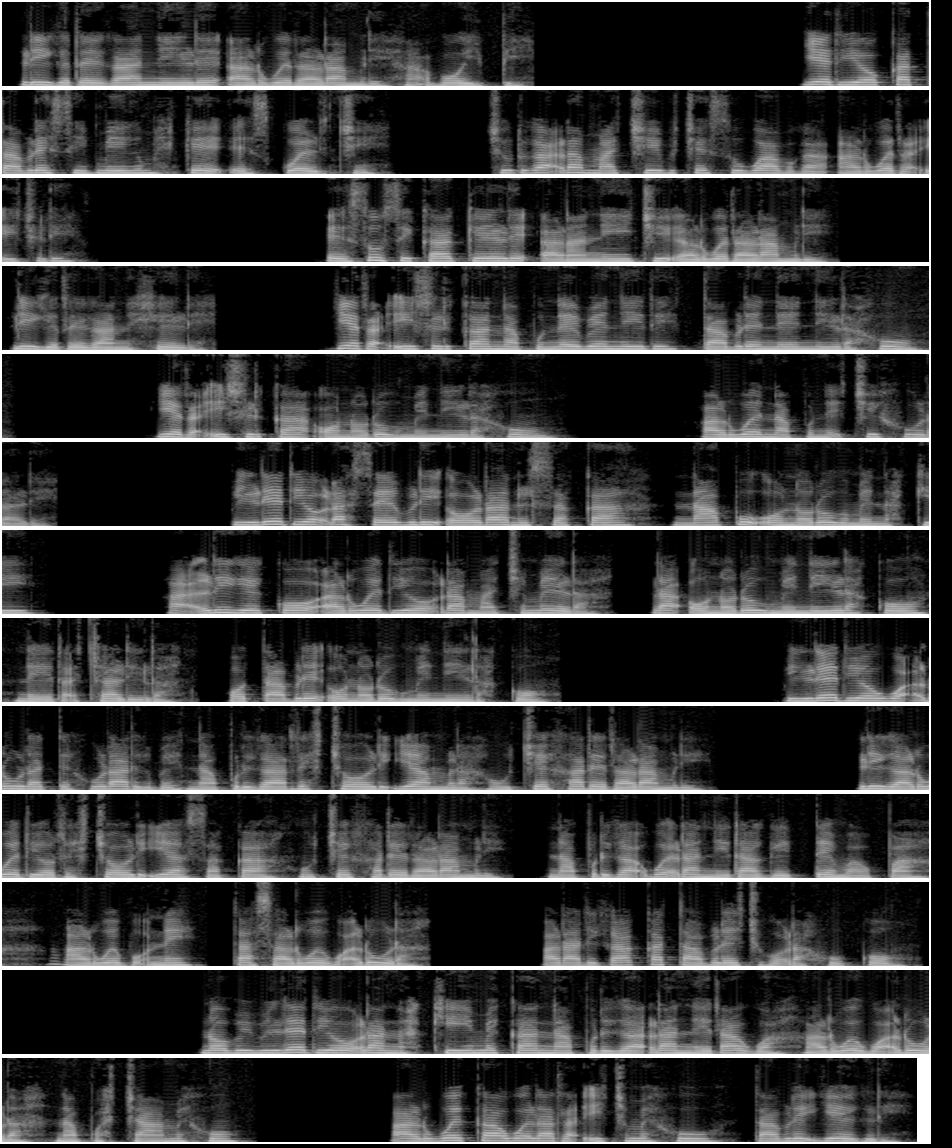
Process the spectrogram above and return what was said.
lige rega nile alwe raramli aboipi Yerio katable simigme ke escuelchi. Churgara machibche subabga alwera ichli. Esu sikakele alaniichi alwerarambli. Ligregan. Yera islika napuneve niri table. Yera islika onorugme nila hun. Alwe napune chihurale. Pilerio la sebli ora nilsaka napu onorugme naki. A ligeko alwe dio la machimela. La onorugme nila ko nera chalila. O table onorugme nila ko. Pilerio wa lula te hurarigbe napurigarre choli yamla uchejare ralamli. Raramli. Liga luerio recholi yasaka uche jare raramli na puriga wera nirage tema upa alwe bone tasalwe walura. Alariga ka table chgo la juko. No bibilerio la nakime ka na puriga la neragua alwe walura na pachame ju. Alwe ka wera ra ichme ju table yegli.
